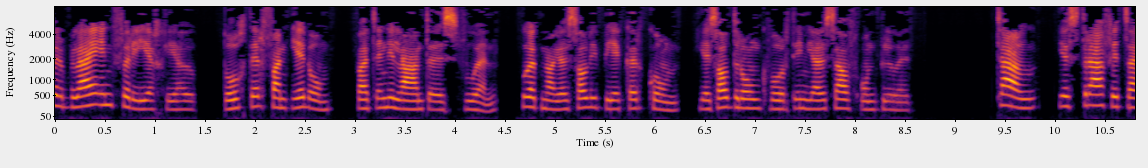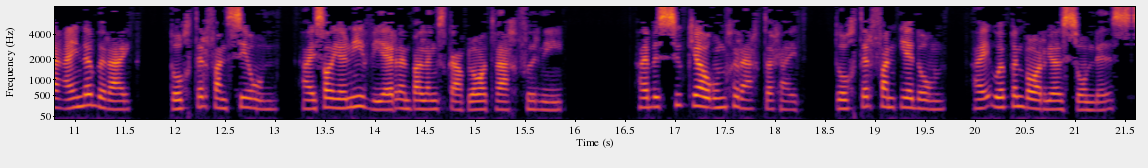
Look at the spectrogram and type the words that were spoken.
verblij en verreeg jou, dochter van Edom, wat in die land is woon, ook na jou sal die beker kom, jy sal dronk word en jouself ontbloed. Tau, je straf het sy einde bereik, dochter van Sion, hij zal je niet weer in ballingskap laat wegvoer nie. Hy besoek jou ongerechtigheid, dochter van Edom, hij openbaar jou zondes.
